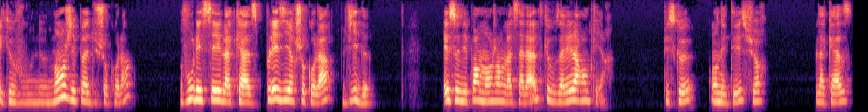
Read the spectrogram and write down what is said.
et que vous ne mangez pas du chocolat, vous laissez la case plaisir chocolat vide. Et ce n'est pas en mangeant de la salade que vous allez la remplir, puisque on était sur la case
